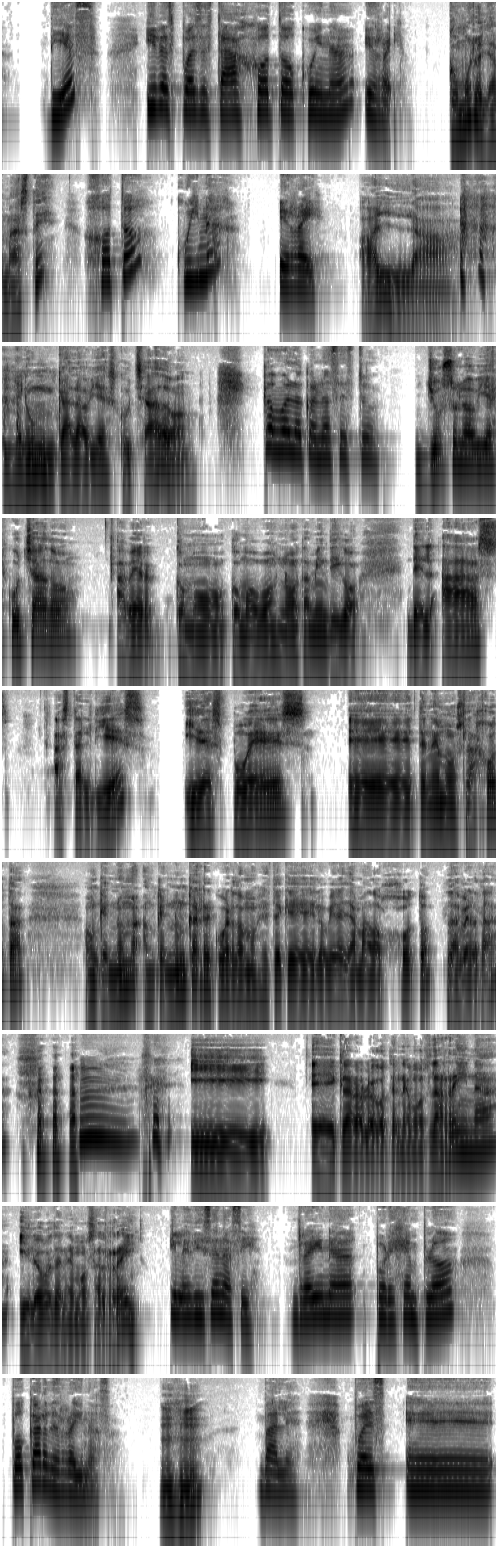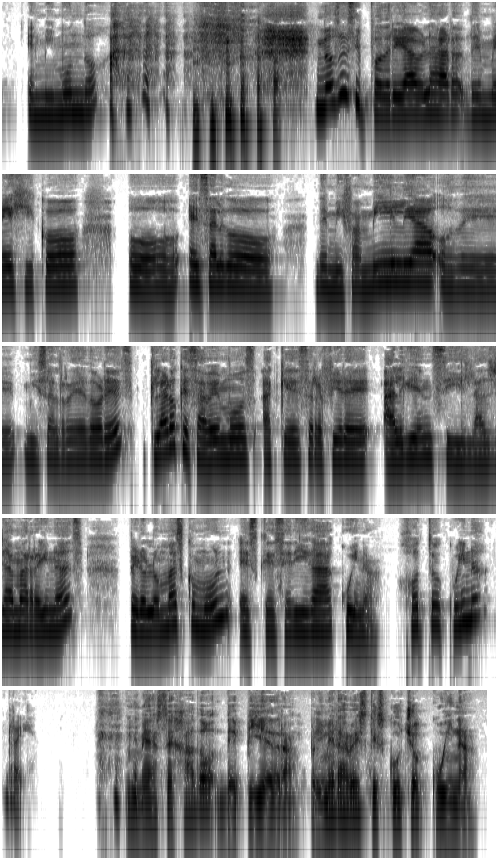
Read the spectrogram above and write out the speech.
10 y después está Joto, Cuina y Rey. ¿Cómo lo llamaste? Joto, Cuina y Rey. ¡Hala! Nunca lo había escuchado. ¿Cómo lo conoces tú? Yo solo había escuchado a ver, como, como vos, ¿no? También digo, del As hasta el 10 y después eh, tenemos la J, aunque, no, aunque nunca recuerdamos este que lo hubiera llamado Joto, la verdad. Mm. y eh, claro, luego tenemos la reina y luego tenemos al rey. Y le dicen así, reina, por ejemplo, pócar de reinas. Vale, pues eh, en mi mundo. no sé si podría hablar de México o es algo de mi familia o de mis alrededores. Claro que sabemos a qué se refiere alguien si las llama reinas, pero lo más común es que se diga cuina, joto cuina rey. Me has dejado de piedra. Primera vez que escucho cuina.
